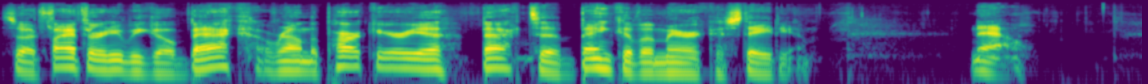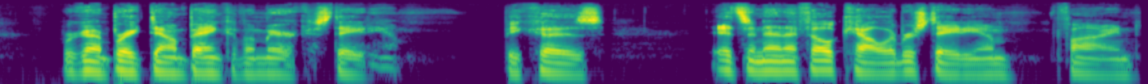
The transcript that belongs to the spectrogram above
So at five thirty, we go back around the park area, back to Bank of America Stadium. Now, we're going to break down Bank of America Stadium because it's an NFL caliber stadium, fine.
